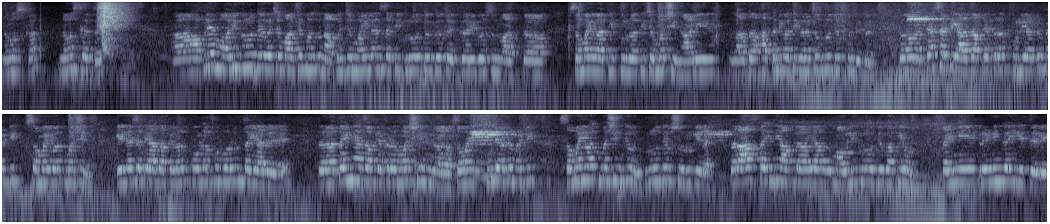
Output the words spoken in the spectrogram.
नमस्कार. नमस्कार ताई. आपल्या मौलिक गृहोद्योगाच्या माध्यमातून आपण जे महिलांसाठी गृहोद्योग देतोय घरी बसून वात समयवाती फुलवातीच्या मशीन आणि आता हाताने वाती करायचं गृहोद्योग पण देतोय. तर त्यासाठी आज आपल्याकडं फुली ऑटोमॅटिक समयवात मशीन घेण्यासाठी आज आपल्याकडे कोल्हापूरवरून ताई आलेले आहे तर ताईने आज आपल्याकडे मशीन समय फुली ऑटोमॅटिक समयवात मशीन घेऊन गृहोद्योग सुरू केलाय. तर आज ताईंनी आपल्या या माऊली गृहोद्योगात येऊन ताईंनी ट्रेनिंगही घेतलेले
